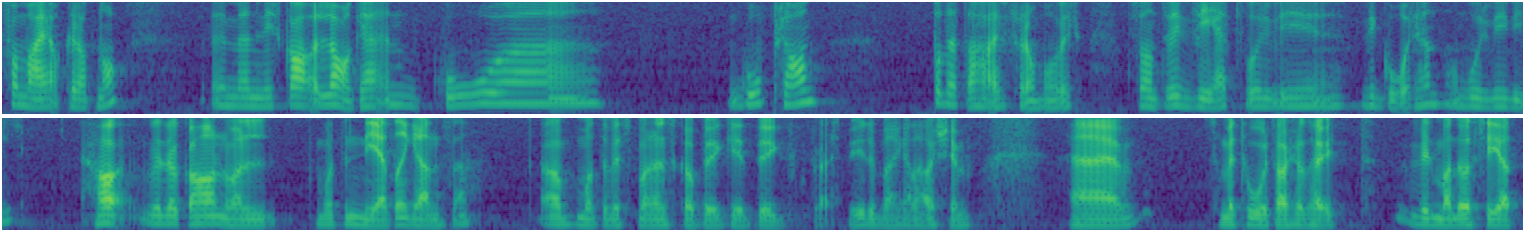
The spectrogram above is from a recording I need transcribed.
for meg akkurat nå. Men vi skal lage en god, eh, god plan på dette her framover. Sånn at vi vet hvor vi, vi, går hen, og hvor vi vil. Ha, vil dere ha noen måte, nedre grense? Ja, måte, hvis man ønsker å bygge et bygg på Spydeberg eller Askim eh, som er to etasjer høyt, vil man da si at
